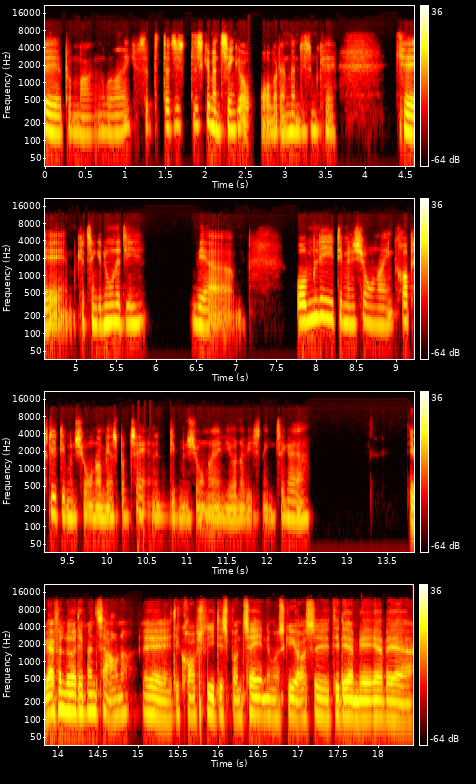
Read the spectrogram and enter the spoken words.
øh, på mange måder. Ikke? Så det, det skal man tænke over, hvordan man ligesom kan, kan, kan tænke nogle af de mere rumlige dimensioner, en kropslige dimensioner og mere spontane dimensioner ind i undervisningen, tænker jeg. Det er i hvert fald noget af det, man savner. Øh, det kropslige, det spontane, måske også øh, det der med at være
